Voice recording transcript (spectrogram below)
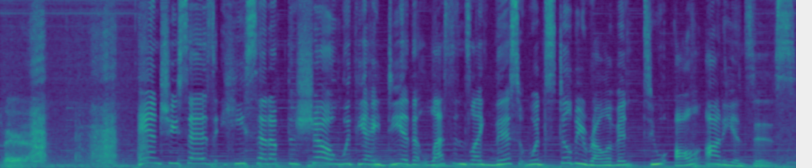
There. And she says he set up the show with the idea that lessons like this would still be relevant to all audiences.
